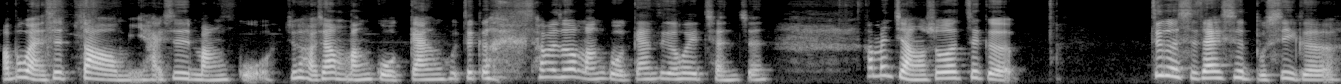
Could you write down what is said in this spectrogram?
啊，不管是稻米还是芒果，就是好像芒果干这个，他们说芒果干这个会成真，他们讲说这个这个实在是不是一个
